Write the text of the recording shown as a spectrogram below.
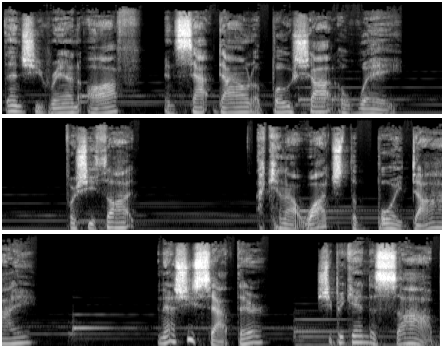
Then she ran off and sat down a bow shot away, for she thought, I cannot watch the boy die. And as she sat there, she began to sob.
